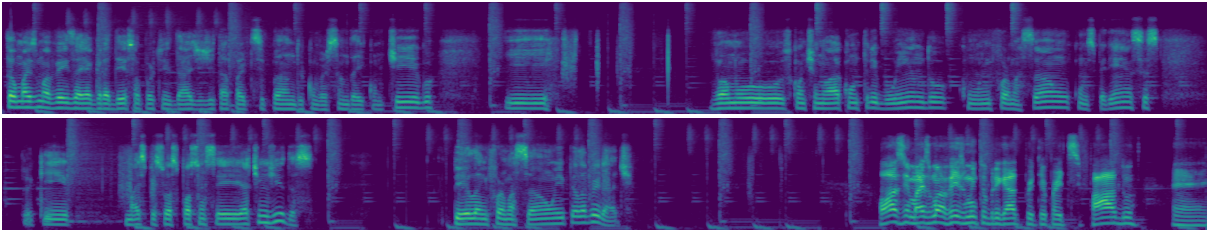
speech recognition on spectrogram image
Então, mais uma vez aí agradeço a oportunidade de estar participando e conversando aí contigo e vamos continuar contribuindo com informação, com experiências, para que mais pessoas possam ser atingidas pela informação e pela verdade. Ozzy, mais uma vez, muito obrigado por ter participado é,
